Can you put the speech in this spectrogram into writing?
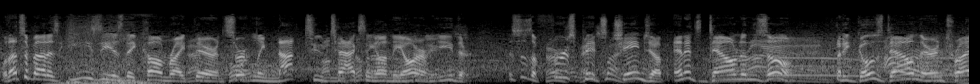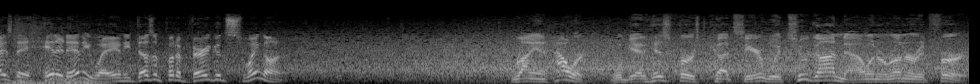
Well, that's about as easy as they come right there, and certainly not too taxing on the arm either. This is a first pitch changeup, and it's down in the zone. But he goes down there and tries to hit it anyway, and he doesn't put a very good swing on it. Ryan Howard will get his first cuts here with two gone now and a runner at first.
